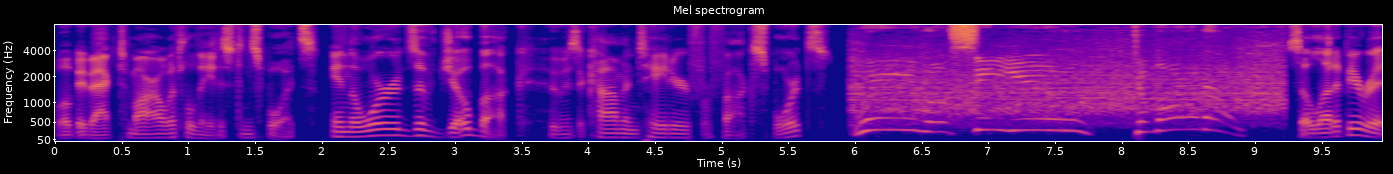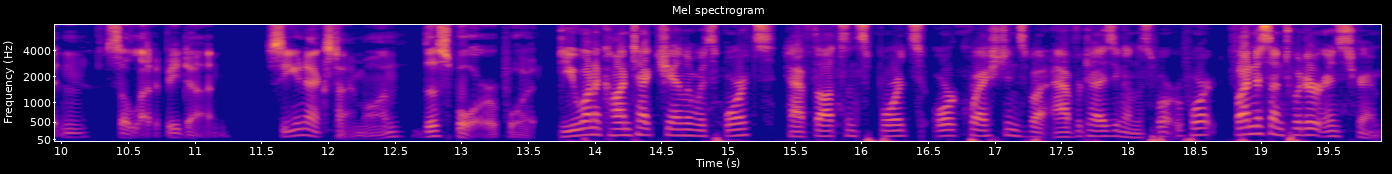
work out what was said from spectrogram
We'll be back tomorrow with the latest in sports. In the words of Joe Buck, who is a commentator for Fox Sports, We will see you tomorrow night. so let it be written, so let it be done. See you next time on The Sport Report. Do you want to contact Chandler with sports, have thoughts on sports, or questions about advertising on the Sport Report? Find us on Twitter or Instagram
